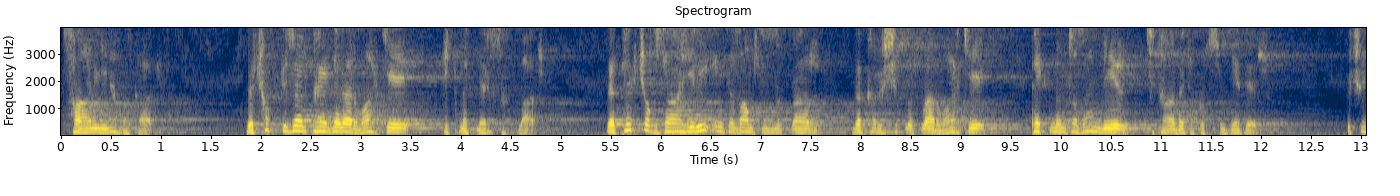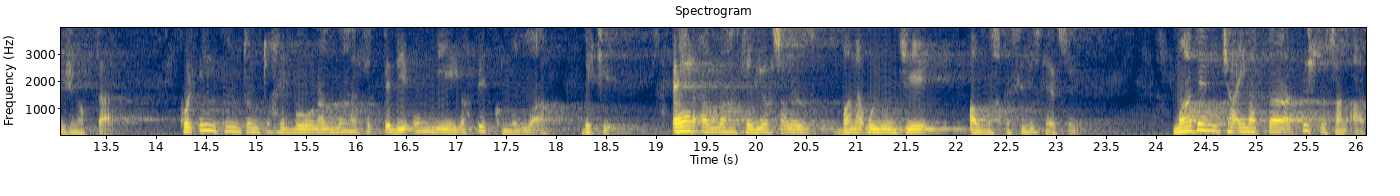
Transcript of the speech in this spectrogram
saniyine bakar. Ve çok güzel perdeler var ki hikmetleri saklar. Ve pek çok zahiri intizamsızlıklar ve karışıklıklar var ki pek muntazam bir kitabeti kutsiyedir. Üçüncü nokta. Kul in kuntum tuhibbunallaha fettebi'unni yuhbibkumullah. De ki, eğer Allah'ı seviyorsanız bana uyun ki Allah da sizi sevsin. Madem kainatta hüsnü sanat,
